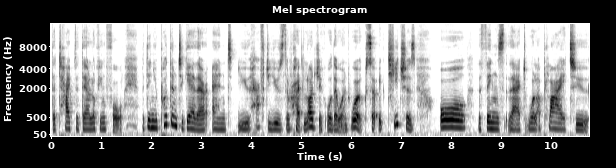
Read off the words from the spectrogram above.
the type that they are looking for. But then you put them together and you have to use the right logic or they won't work. So it teaches all the things that will apply to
